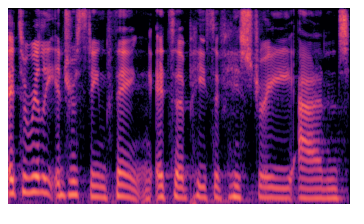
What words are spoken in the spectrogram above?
it's a really interesting thing. It's a piece of history and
